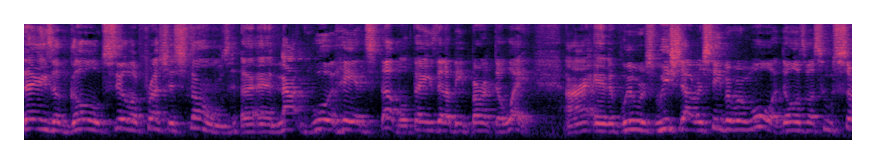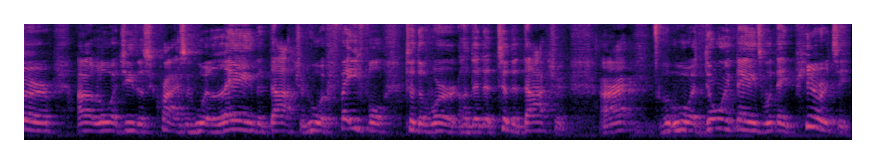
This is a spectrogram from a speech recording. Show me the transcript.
Things of gold, silver, precious stones, uh, and not wood, hay, and stubble, things that'll be burnt away. All right, and if we were, we shall receive a reward. Those of us who serve our Lord Jesus Christ and who are laying the doctrine, who are faithful to the word, or the, to the doctrine. All right, who are doing things with a purity,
